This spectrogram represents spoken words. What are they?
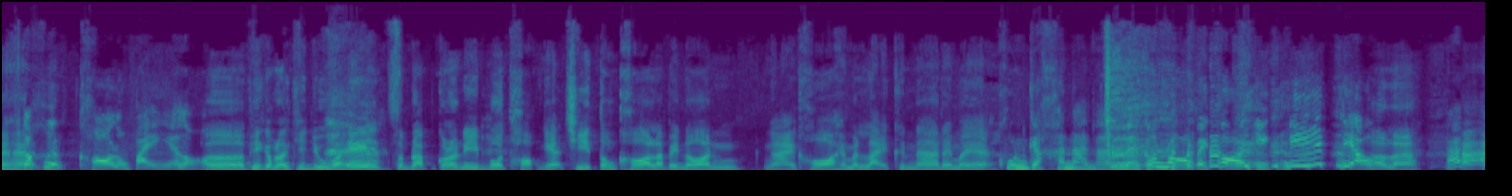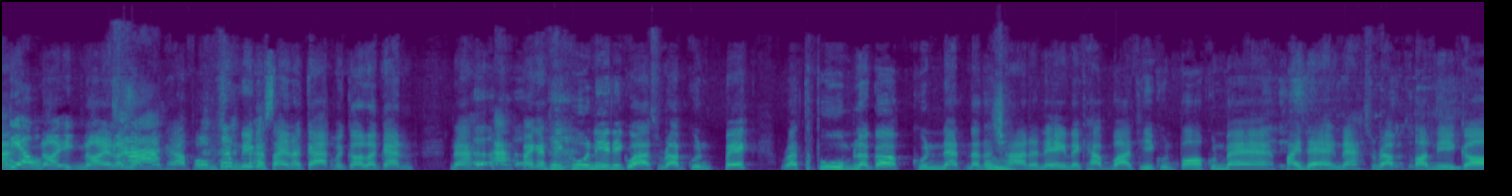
นะฮะๆก็คือคอลงไปอย่างเงี้ยเหรอเออพี่กำลังคิดอยู่ว่าเอ๊ะสำหรับกรณีโบท็อกเนี้ยฉีดตรงคอแล้วไปนอนหงายคอให้มันไหลขึ้นหน้าได้ไหมอะคุณกับขนาดนั้นเลยก็รอไปก่อนอีกนิดเดียวเอาเหรอแป๊บอะอะเดียวอีกหน่อยอีกหน่อยแล้วกันค่ะนะครับผมช่วงนี้ก็ใส่หน้ากากไปก่อนแล้วกันนะอะไปกันที่คู่นี้ดีกว่าสำหรับคุณเป๊กรัฐภูมิ แล้วก็คุณแนทนัทชานั่นเองนะครับ ว่าที่คุณพ่อคุณแม่ป้ายแดงนะสำหรับตอนนี้ก็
